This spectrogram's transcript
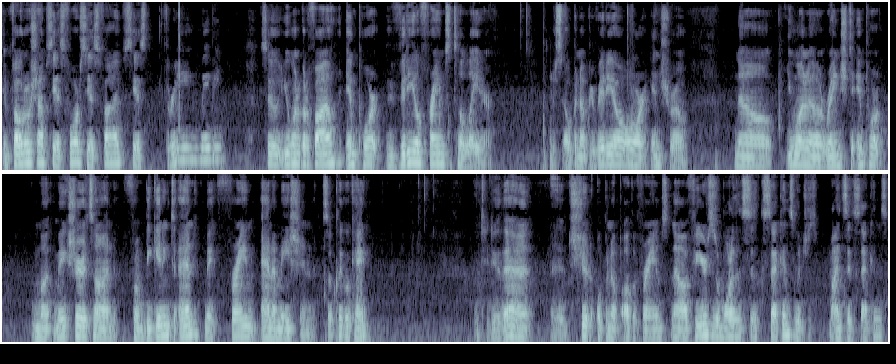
in Photoshop, CS4, CS5, CS3 maybe. So you want to go to File, Import Video Frames to Layers. Just open up your video or intro. Now, you want to arrange to import, make sure it's on from beginning to end, make frame animation. So click OK. Once you do that, it should open up all the frames. Now, if yours is more than 6 seconds, which is mine 6 seconds,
